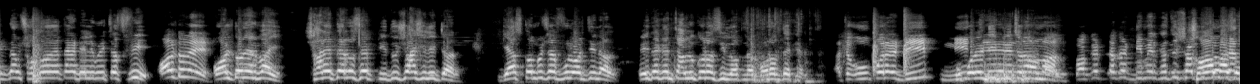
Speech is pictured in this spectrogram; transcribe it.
একদম সতেরো হাজার টাকা ডেলিভারি চার্জ ফ্রি অল্টারনেট অল্টনের ভাই সাড়ে তেরো সেফটি দুশো আশি litre gas compressor full original এই দেখেন চালু করা ছিল আপনার বরফ দেখেন। আচ্ছা উপরে ডিপ উপরে deep, নিচে নরমাল পকেট টকেট ডিমের কাছে সব সব আছে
